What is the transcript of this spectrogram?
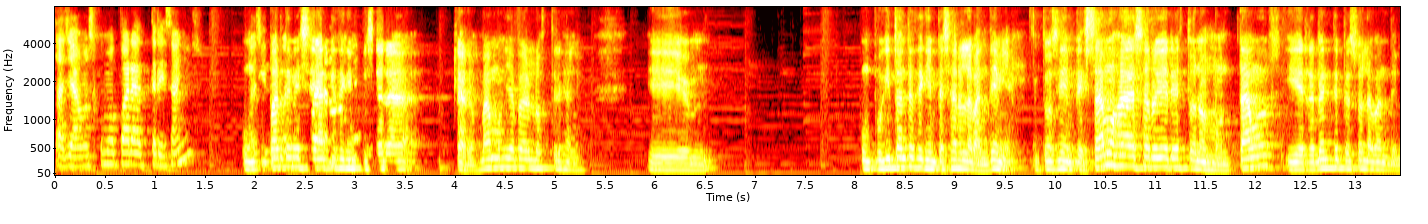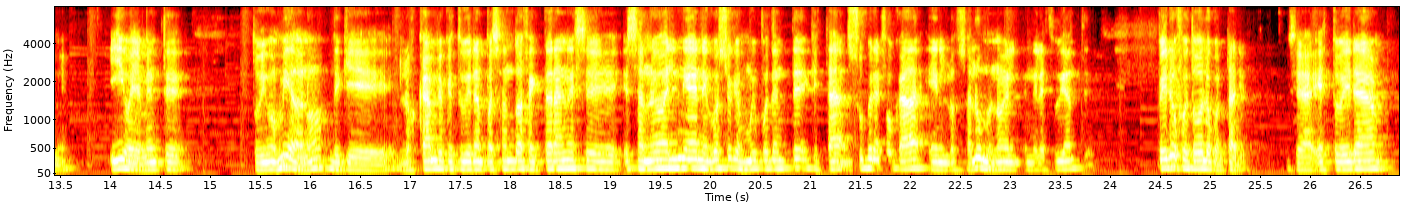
Sea, llevamos como para tres años. Un par de meses antes de que empezara, claro, vamos ya para los tres años. Eh, un poquito antes de que empezara la pandemia. Entonces empezamos a desarrollar esto, nos montamos y de repente empezó la pandemia. Y obviamente tuvimos miedo, ¿no? De que los cambios que estuvieran pasando afectaran ese, esa nueva línea de negocio que es muy potente, que está súper enfocada en los alumnos, ¿no? En el estudiante. Pero fue todo lo contrario. O sea, esto era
